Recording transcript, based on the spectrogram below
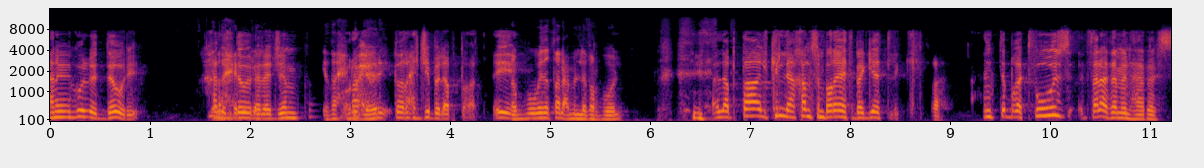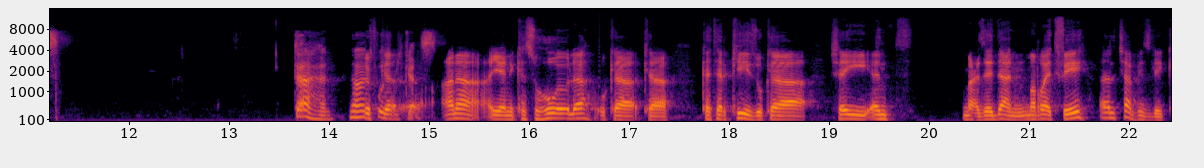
أنا أقول الدوري خلي الدوري على جنب يضحي وروح بالدوري. راح تجيب الأبطال. إي. طب وإذا طلع من ليفربول؟ الأبطال كلها خمس مباريات بقيت لك. صح. أنت تبغى تفوز ثلاثة منها بس. تأهل تفوز بالكأس. أنا يعني كسهولة وك ك كتركيز وكشيء أنت مع زيدان مريت فيه ال Champions League.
